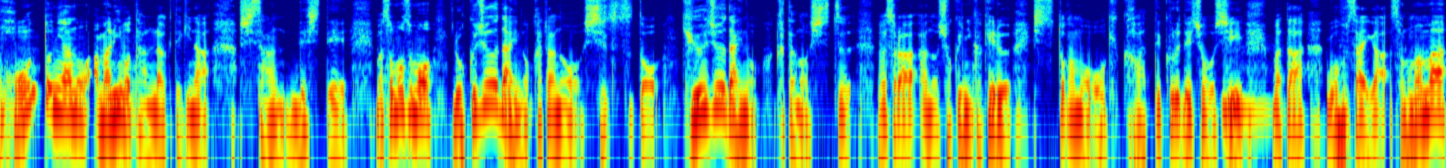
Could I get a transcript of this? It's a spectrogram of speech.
本当にあのあまりにも短絡的な試算でして、まあ、そもそも60代の方の支出と90代の方の支出、まあ、それはあの食費にかける支出とかも大きく変わってくるでしょうし、またご夫妻がそのまま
